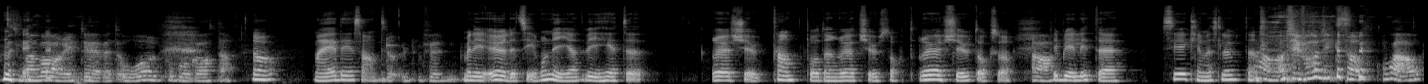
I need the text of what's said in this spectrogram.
som har varit över ett år på vår gata. Ja. Nej, det är sant. Då- För, Men det är ödets ironi att vi heter Rödtjut, Tantpodden Rödtjut, och- Rödtjut också. ja. Det blir lite, cirkeln är sluten. Ja, det var liksom wow.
